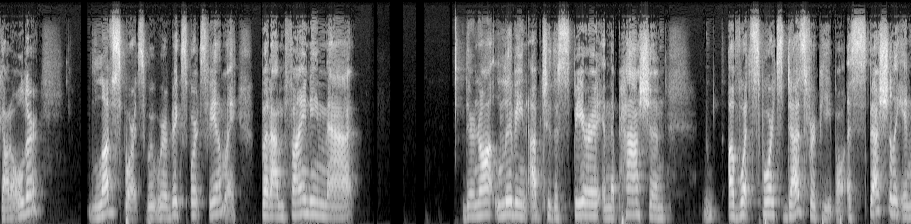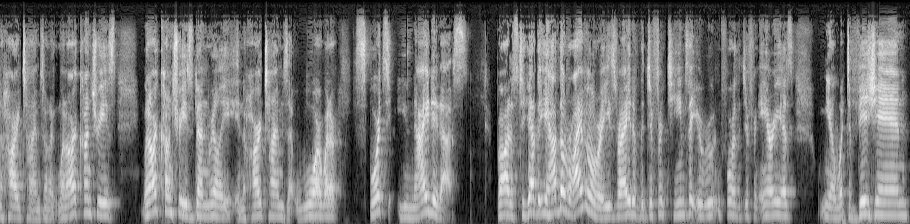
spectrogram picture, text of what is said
got older. Love sports. We, we're a big sports family, but I'm finding that they're not living up to the spirit and the passion of what sports does for people, especially in hard times. When, when our country is when our country has been really in hard times at war, whatever, sports united us brought us together. You have the rivalries, right, of the different teams that you're rooting for, the different areas, you know, what division.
